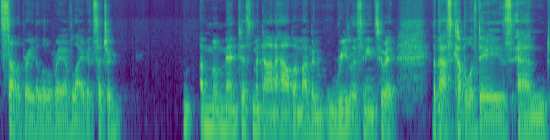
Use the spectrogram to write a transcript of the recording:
celebrate a little Ray of Light? It's such a a momentous Madonna album. I've been re-listening to it the past couple of days, and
